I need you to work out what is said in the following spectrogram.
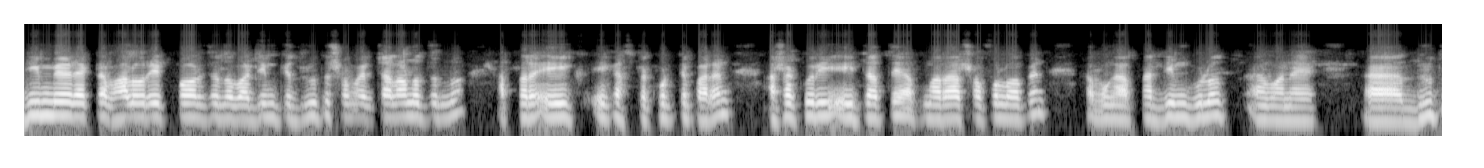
ডিমের একটা ভালো রেট পাওয়ার জন্য বা ডিমকে দ্রুত সময়ে চালানোর জন্য আপনারা এই এই কাজটা করতে পারেন। আশা করি এইটাতে আপনারা সফল হবেন এবং আপনার ডিমগুলো মানে দ্রুত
